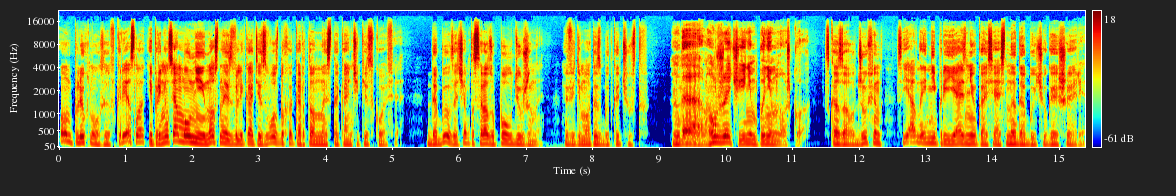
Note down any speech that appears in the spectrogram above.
он плюхнулся в кресло и принялся молниеносно извлекать из воздуха картонные стаканчики с кофе. Добыл зачем-то сразу полдюжины, видимо, от избытка чувств. «Да, уже чиним понемножку», — сказал Джуфин с явной неприязнью, косясь на добычу Гайшери.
